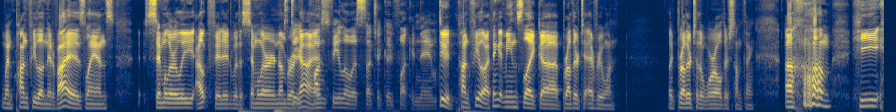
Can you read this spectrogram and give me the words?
when Panfilo Narvaez lands, similarly outfitted with a similar number Dude, of guys, Panfilo is such a good fucking name. dude, Panfilo, I think it means like uh, brother to everyone, like brother to the world or something. Um, he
